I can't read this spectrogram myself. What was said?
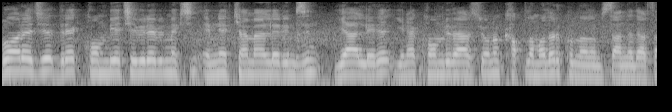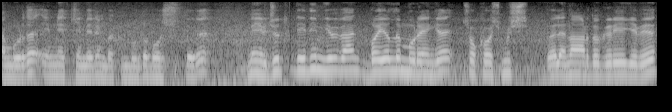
Bu aracı direkt kombiye çevirebilmek için emniyet kemerlerimizin yerleri yine kombi versiyonun kaplamaları kullanılmış zannedersem burada. Emniyet kemerin bakın burada boşlukları mevcut. Dediğim gibi ben bayıldım bu renge. Çok hoşmuş. Böyle nardo gri gibi.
